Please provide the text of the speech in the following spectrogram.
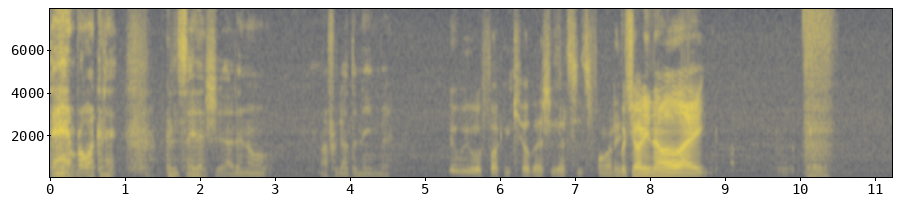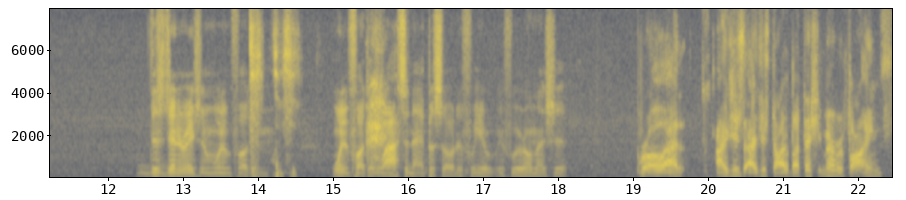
Damn, bro, I couldn't, I couldn't say that shit. I didn't know. I forgot the name, man. Dude, we would fucking kill that shit. That's just funny. But you already know, like, this generation wouldn't fucking, wouldn't fucking last an episode if we if we were on that shit. bro, I, I just, I just thought about that shit. Remember Vines?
